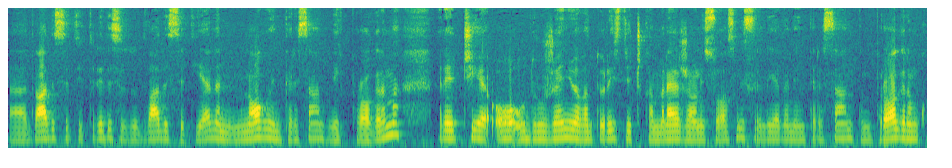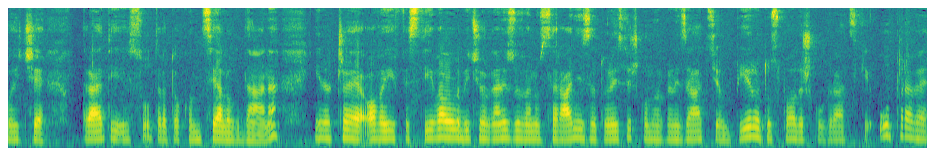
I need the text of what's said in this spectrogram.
20 i 30 do 21, mnogo interesantnih programa. Reč je o udruženju Avanturistička mreža. Oni su osmislili jedan interesantan program koji će trajati sutra tokom cijelog dana. Inače, ovaj festival biće organizovan u saradnji sa turističkom organizacijom Pirot uz podršku gradske uprave.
